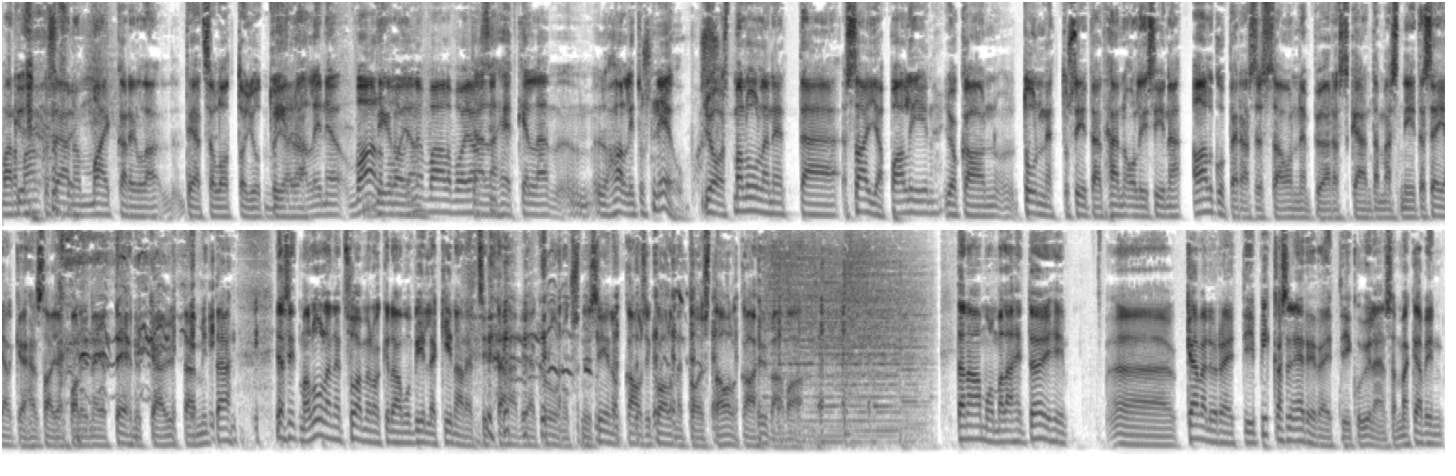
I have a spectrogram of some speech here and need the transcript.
varmaan, kun sehän on Maikkarilla, tiedätkö, lottojuttuja. Virallinen valvoja. Virallinen valvoja. Tällä Sit- hetkellä mm, hallitusneuvos. Joo, sit mä luulen, että Saija Paliin, joka on tunnettu siitä, että hän oli siinä alkuperäisessä onnenpyörässä kääntämässä niitä. Sen jälkeen hän Saija Paliin ei ole tehnytkään yhtään mitään. Ja sitten mä luulen, että Suomen Rokin aamu Ville Kinaret sitten tähän vielä kruunuksi. Niin siinä on kausi 13, olkaa hyvä vaan. Tänä aamulla mä lähdin töihin öö, kävelyreittiin, pikkasen eri reittiä kuin yleensä. Mä kävin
